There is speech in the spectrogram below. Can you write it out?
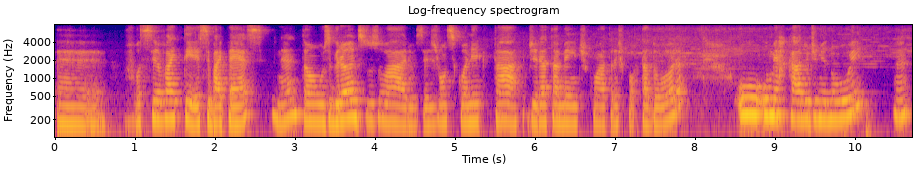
é, você vai ter esse bypass, né? Então, os grandes usuários eles vão se conectar diretamente com a transportadora, o, o mercado diminui, né?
